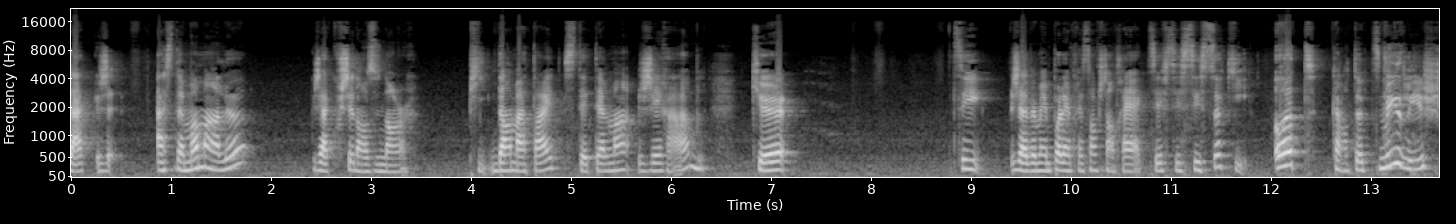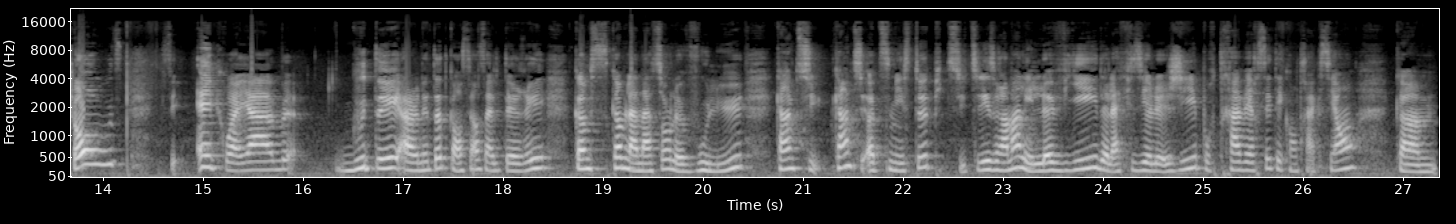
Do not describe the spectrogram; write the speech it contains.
à ce moment-là, j'accouchais dans une heure. Puis dans ma tête, c'était tellement gérable que, tu sais, j'avais même pas l'impression que j'étais en train actif. C'est ça qui est hot quand tu optimises les choses. C'est incroyable. Goûter à un état de conscience altéré comme, comme la nature l'a voulu. Quand tu, quand tu optimises tout puis que tu utilises vraiment les leviers de la physiologie pour traverser tes contractions, comme,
